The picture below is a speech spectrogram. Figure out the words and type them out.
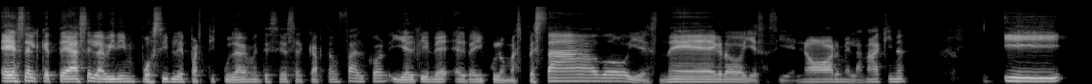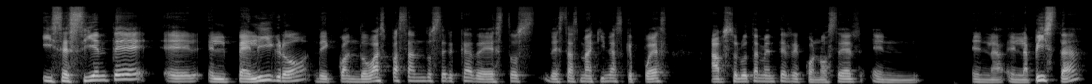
es el que te hace la vida imposible, particularmente si es el Captain Falcon, y él tiene el vehículo más pesado, y es negro, y es así enorme la máquina. Y, y se siente el, peligro de cuando vas pasando cerca de, estos, de estas máquinas que puedes absolutamente reconocer en, en, la, en la, pista,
